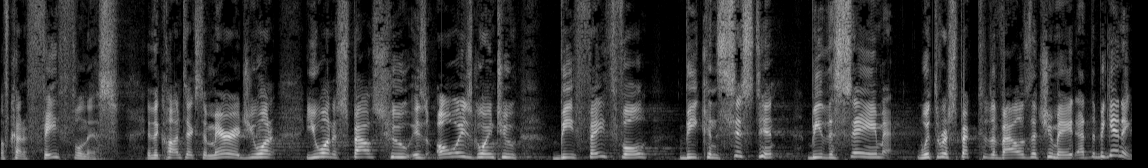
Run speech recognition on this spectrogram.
of kind of faithfulness. In the context of marriage, you want, you want a spouse who is always going to be faithful, be consistent, be the same with respect to the vows that you made at the beginning.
